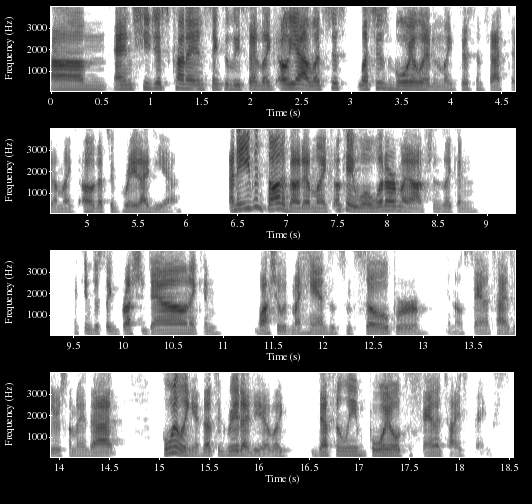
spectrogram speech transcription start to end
Um, and she just kind of instinctively said like, oh yeah, let's just let's just boil it and like disinfect it. I'm like, oh, that's a great idea. And I even thought about it. I'm like, okay, well, what are my options? I can I can just like brush it down. I can wash it with my hands and some soap or you know sanitizer or something like that. Boiling it, that's a great idea. Like definitely boil to sanitize things.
